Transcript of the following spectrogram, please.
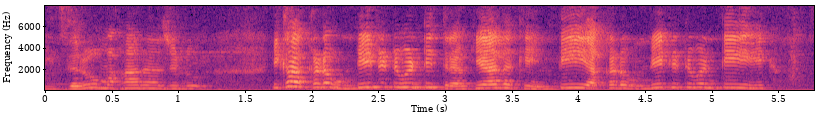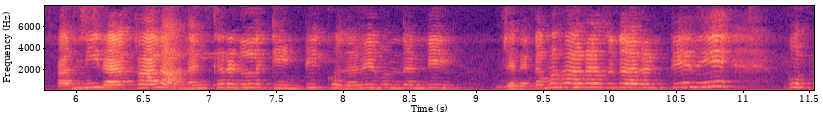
ఇద్దరు మహారాజులు. ఇక అక్కడ ఉండేటటువంటి ద్రవ్యాలకేంటి? అక్కడ ఉండేటటువంటి అన్ని రకాల అలంకరణలకేంటి కొదవేముందండి జనక మహారాజు గారంటేనే గొప్ప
